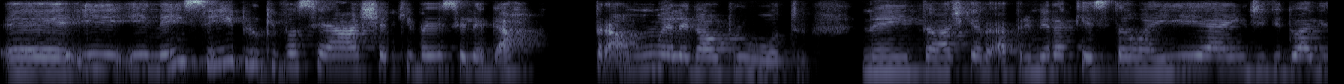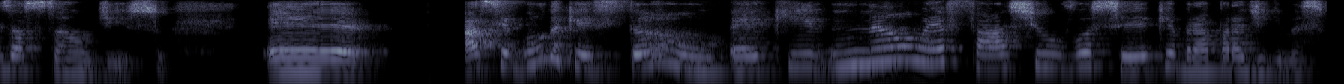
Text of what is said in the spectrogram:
é, e, e, nem sempre o que você acha que vai ser legal para um é legal para o outro, né? Então acho que a, primeira questão aí é a individualização disso. É, a segunda questão é que não é fácil você quebrar paradigmas,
